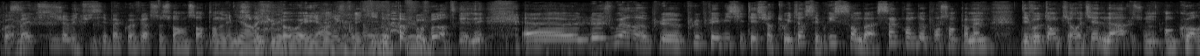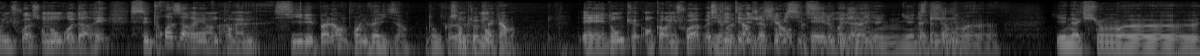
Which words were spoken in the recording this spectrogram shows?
quoi. Bah, si jamais tu sais pas quoi faire ce soir en sortant de l'émission, il y a un replay qui doit pouvoir traîner. Euh, le joueur plus, plus plébiscité sur Twitter, c'est Brice Samba. 52% quand même des votants qui retiennent là, sont encore une fois son nombre d'arrêts. C'est trois arrêts hein, quand même. Ah, s'il n'est pas là, on prend une valise. Hein. Donc, euh, Simplement. très clairement. Et donc, encore une fois, parce qu'il était déjà plébiscité le mois dernier. Il y a une, action il y a une action, euh,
